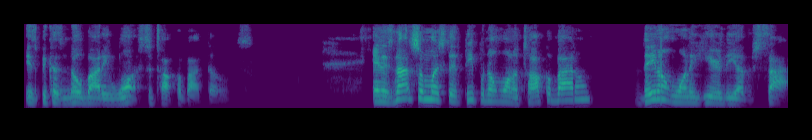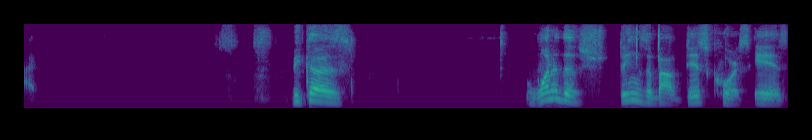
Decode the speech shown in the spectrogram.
is because nobody wants to talk about those. And it's not so much that people don't want to talk about them, they don't want to hear the other side. Because one of the sh- things about discourse is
